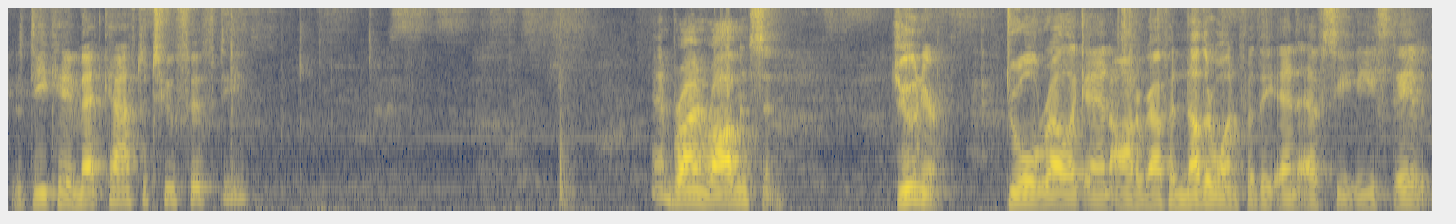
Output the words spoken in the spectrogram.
There's DK Metcalf to 250. And Brian Robinson Jr. Dual relic and autograph. Another one for the NFC East. David.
